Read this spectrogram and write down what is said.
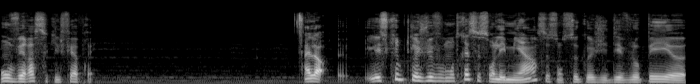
On verra ce qu'il fait après. Alors, les scripts que je vais vous montrer, ce sont les miens, ce sont ceux que j'ai développés euh,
